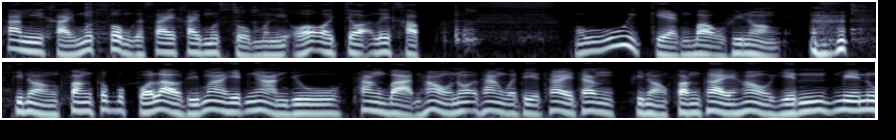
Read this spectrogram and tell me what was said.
ถ้ามีไข่มดส้มก็ใส่ไข่มดส้มวันนี้อ๋ออเจาะเลยครับ โอ้ยแกงเบาพี่น้อง พี่น้องฟังสปปลาวที่มาเฮ็ดงานอยู่ทางบ้านเฮาเนาะทางประเทศไทยทางพี่น้องฟังไทยเฮาเห็นเมนู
